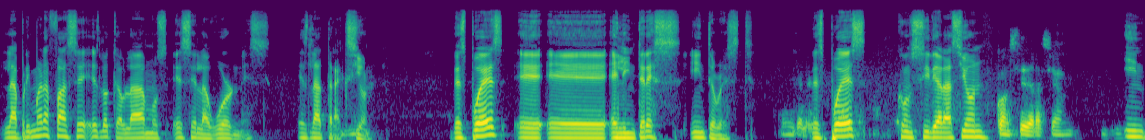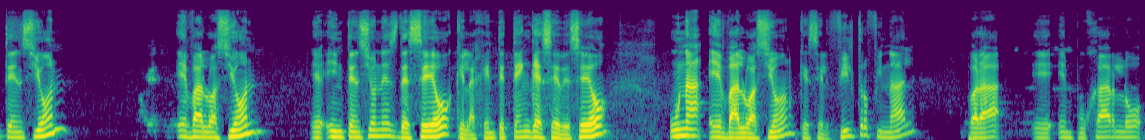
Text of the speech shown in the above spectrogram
la primera fase es lo que hablábamos, es el awareness, es la atracción. Después, eh, eh, el interés, interest. Después, consideración, Consideración. intención, evaluación, eh, intención es deseo, que la gente tenga ese deseo, una evaluación, que es el filtro final, para eh, empujarlo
